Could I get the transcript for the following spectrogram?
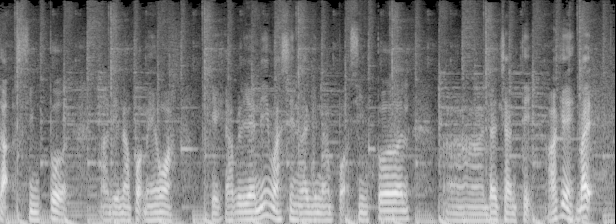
Tak simple. Ha, dia nampak mewah. Okey kabel yang ni masih lagi nampak simple ha, dan cantik. Okey baik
